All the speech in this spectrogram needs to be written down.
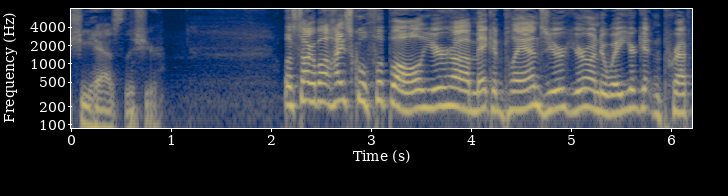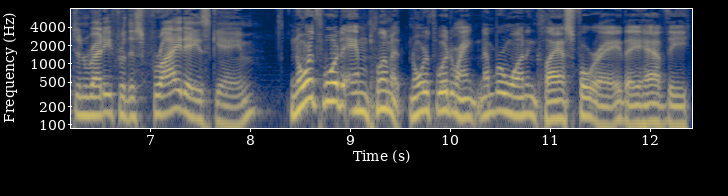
she has this year. Let's talk about high school football. You're uh, making plans. You're you're underway. You're getting prepped and ready for this Friday's game. Northwood and Plymouth. Northwood ranked number one in Class 4A. They have the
